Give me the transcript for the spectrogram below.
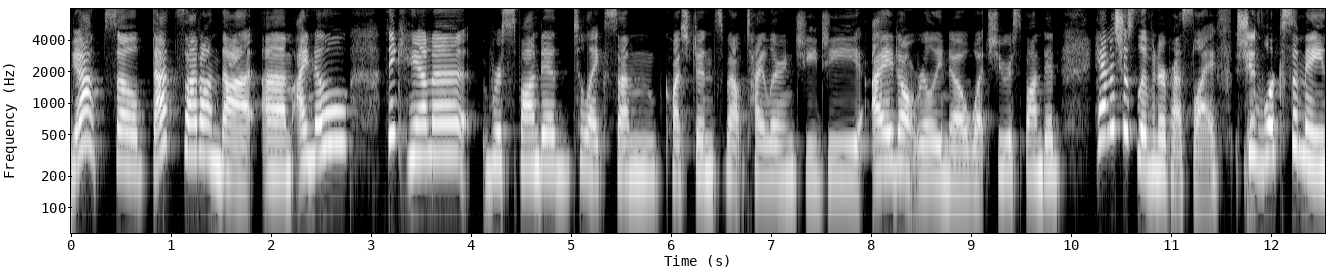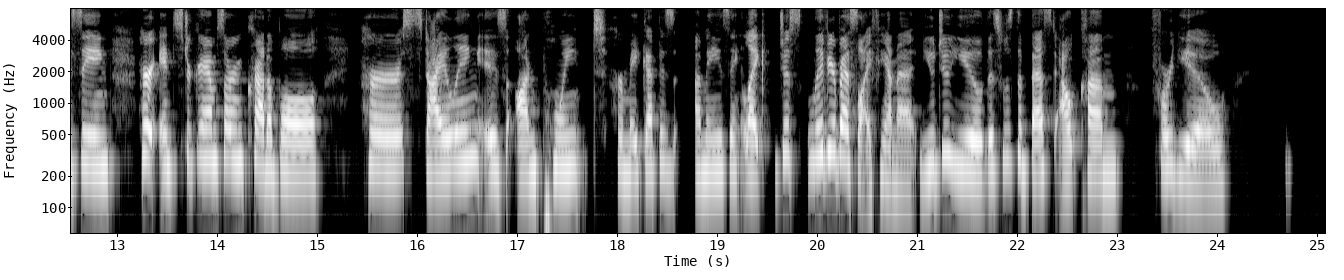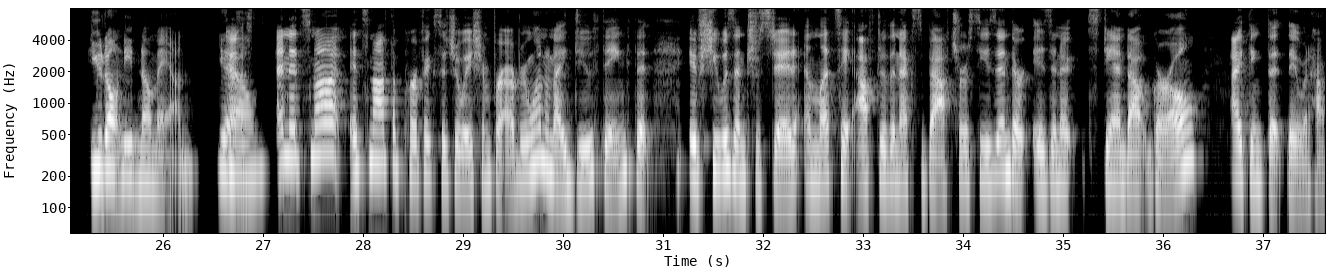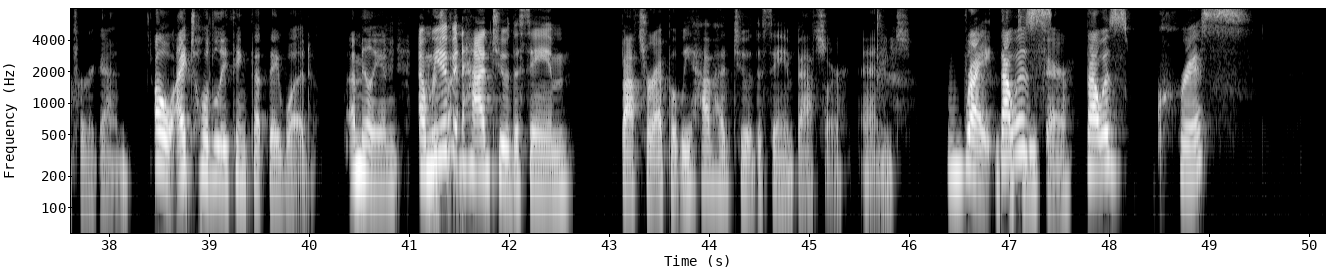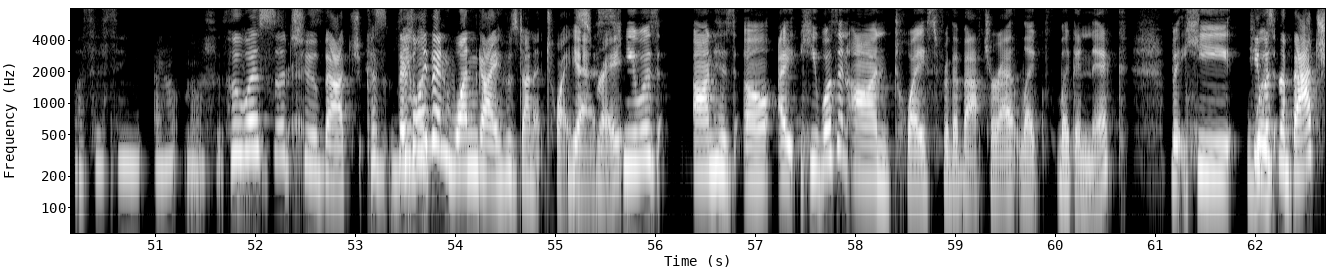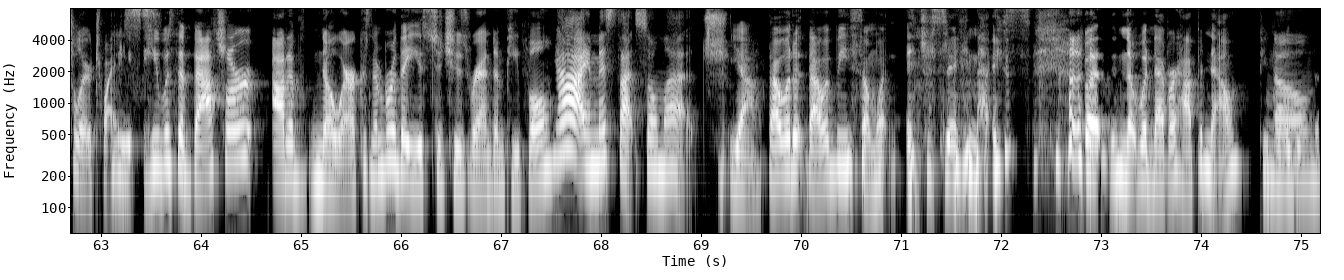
Yeah, so that's that on that. Um, I know I think Hannah responded to like some questions about Tyler and Gigi. I don't really know what she responded. Hannah's just living her best life. She Yes. looks amazing. Her Instagrams are incredible. Her styling is on point. Her makeup is amazing. Like just live your best life, Hannah. You do you. This was the best outcome for you. You don't need no man. You know? and it's not it's not the perfect situation for everyone and i do think that if she was interested and let's say after the next bachelor season there isn't a standout girl i think that they would have her again Oh, I totally think that they would. A million. and we haven't had two of the same bachelorette but we have had two of the same bachelor and Right. That was fair that was Chris. what's his name i don't know Who was the two batch? Because there's only was- been one guy who's done it twice, yes right? he was on his own. I he wasn't on twice for the Bachelorette like like a Nick, but he He was, the bachelor twice. he was the Bachelor out of nowhere. Because remember they used to choose random people. Yeah, I miss that so much. Yeah, that would that would be somewhat interesting and nice, but that would never happen now. People No.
